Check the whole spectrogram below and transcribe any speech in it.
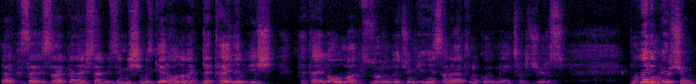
Yani kısacası arkadaşlar bizim işimiz genel olarak detaylı bir iş. Detaylı olmak zorunda çünkü insan hayatını korumaya çalışıyoruz. Bu benim görüşüm.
